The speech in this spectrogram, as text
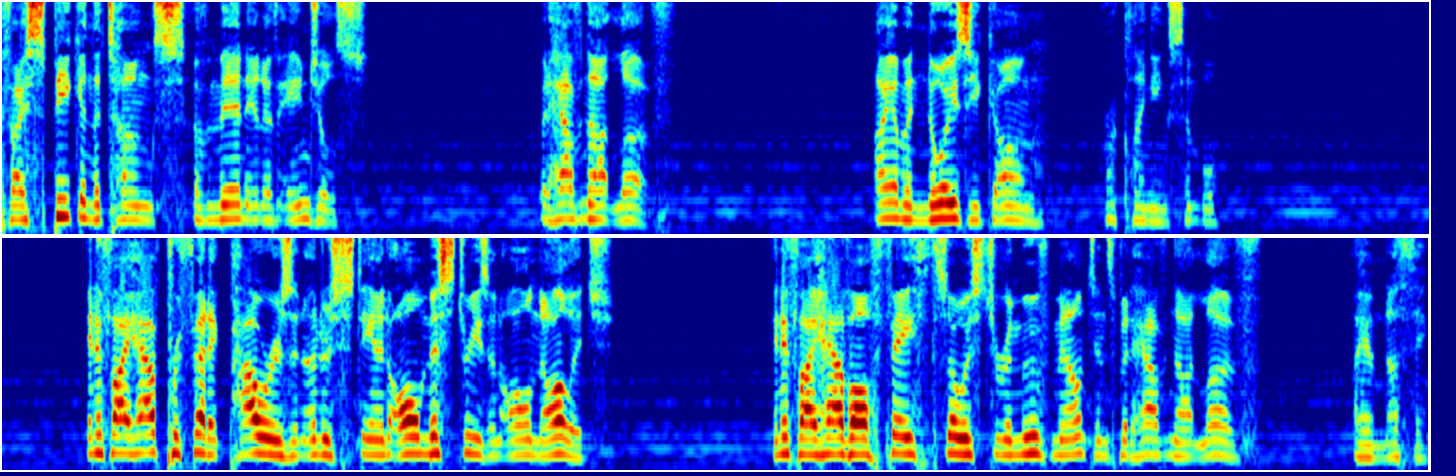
If I speak in the tongues of men and of angels, but have not love, I am a noisy gong or a clanging cymbal. And if I have prophetic powers and understand all mysteries and all knowledge, and if I have all faith so as to remove mountains but have not love, I am nothing.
